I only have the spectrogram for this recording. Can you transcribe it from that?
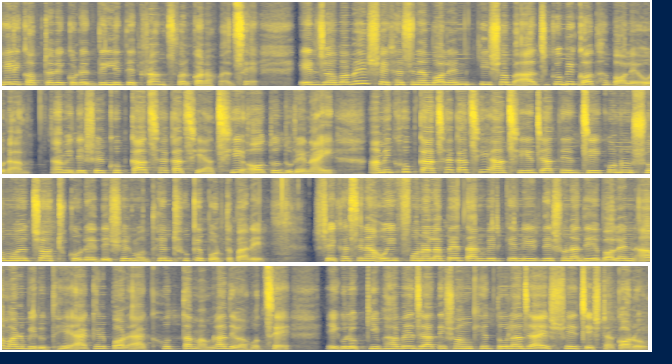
হেলিকপ্টারে করে দিল্লিতে ট্রান্সফার করা হয়েছে। এর জবাবে শেখ হাসিনা বলেন, কী সব আজগুবি কথা বলে ওরা। আমি দেশের খুব কাছাকাছি আছি, অত দূরে নাই। আমি খুব কাছাকাছি আছি যাতে যে কোনো সময় চট করে দেশের মধ্যে ঢুকে পড়তে পারে। শেখ হাসিনা ওই ফোন আলাপে তানভীরকে নির্দেশনা দিয়ে বলেন, আমার বিরুদ্ধে একের পর এক হত্যা মামলা দেওয়া হচ্ছে। এগুলো কীভাবে জাতিসংঘে তোলা যায় সেই চেষ্টা করো।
